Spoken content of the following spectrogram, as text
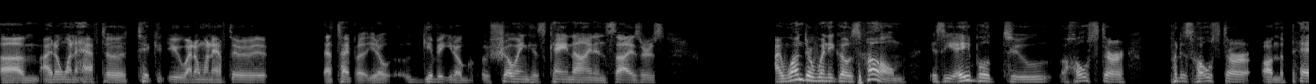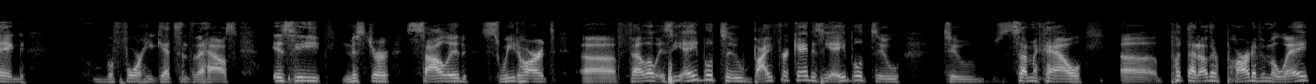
Um, i don't want to have to ticket you. I don't want to have to that type of you know giving you know showing his canine incisors. I wonder when he goes home is he able to holster put his holster on the peg before he gets into the house? Is he Mr. Solid Sweetheart uh, fellow? Is he able to bifurcate? Is he able to to somehow uh, put that other part of him away?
